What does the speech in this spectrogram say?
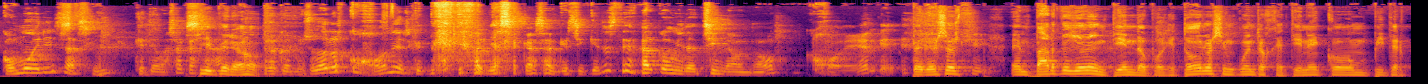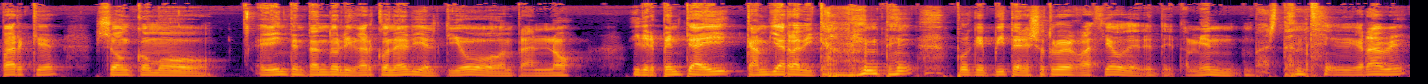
¿Cómo eres así? Que te vas a casar. Sí, pero- que me suda los cojones que te, que te vayas a casar, que si quieres cenar comida china o no, joder, que... Pero eso es, que- en parte yo lo entiendo, porque todos los encuentros que tiene con Peter Parker son como ella intentando ligar con él y el tío en plan no. Y de repente ahí cambia radicalmente, porque Peter es otro desgraciado de, también bastante grave,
